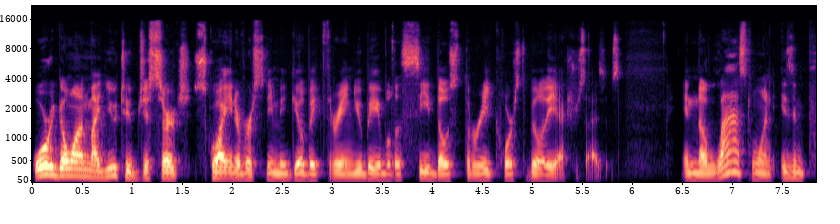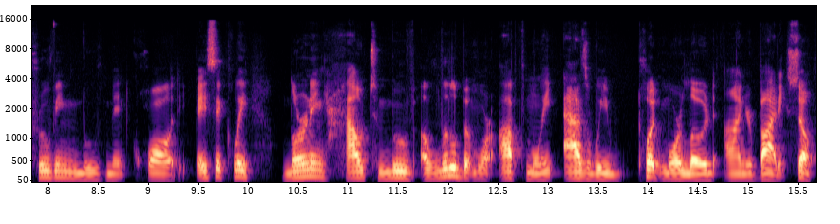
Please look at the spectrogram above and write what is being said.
or go on my YouTube, just search Squat University McGill Big Three, and you'll be able to see those three core stability exercises. And the last one is improving movement quality. Basically, learning how to move a little bit more optimally as we put more load on your body. So,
